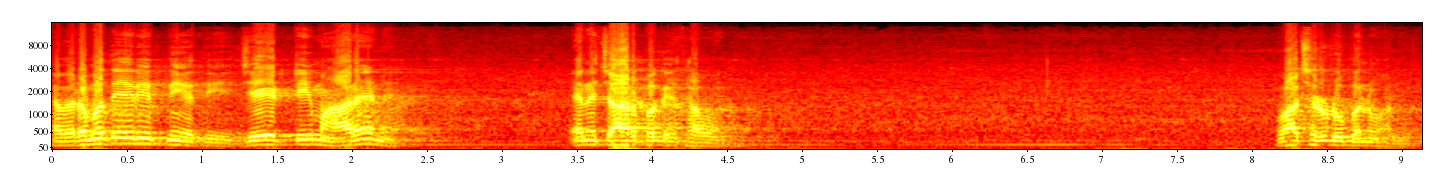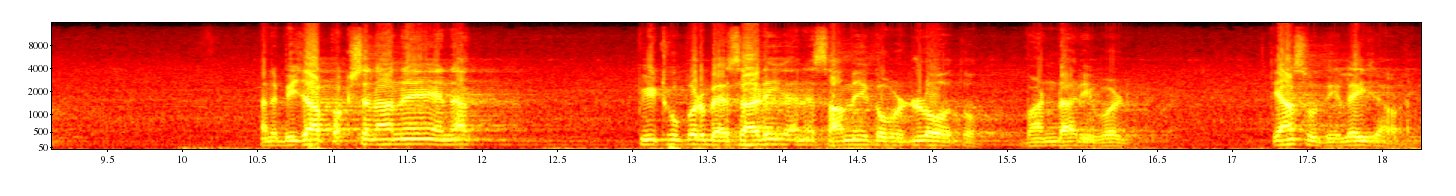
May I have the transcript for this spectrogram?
હવે રમત એ રીતની હતી, જે ટીમ હારે ને, એને ચાર પગે થવાનું. વાછરડું બનવાનું. અને બીજા પક્ષનાને એના પીઠ ઉપર બેસાડી અને સામે એક વડલો હતો, ભાંડારી વડ. ત્યાં સુધી લઈ જવાનું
